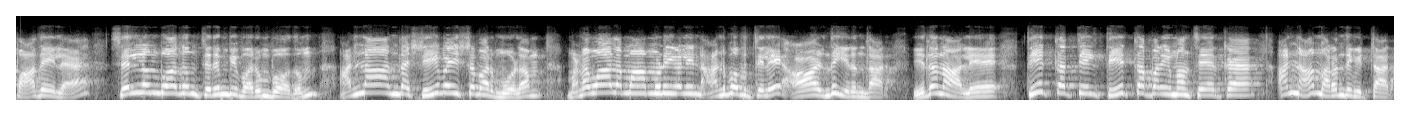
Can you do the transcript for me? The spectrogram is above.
பாதையில செல்லும் போதும் திரும்பி வரும்போதும் அண்ணா அந்த ஸ்ரீ வைஷ்ணவர் மூலம் மணவாள மாமுனிகளின் அனுபவத்திலே ஆழ்ந்து இருந்தார். இதனாலே தீர்த்தத்தில் தீர்த்த பரிமளம் சேர்க்க அண்ணா மறந்துவிட்டார்.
